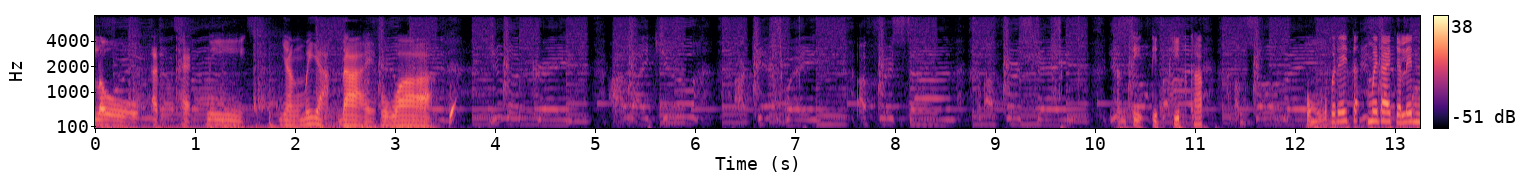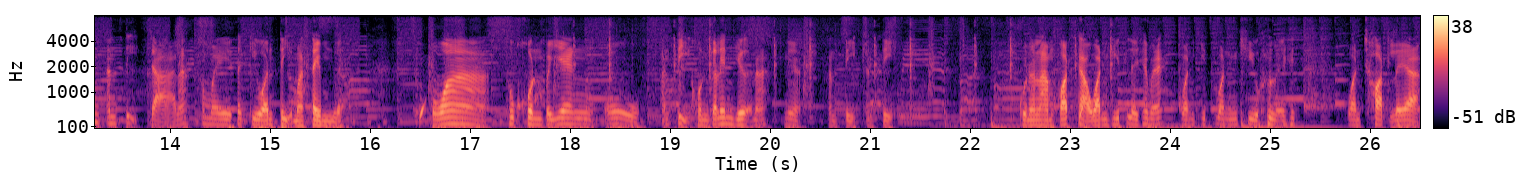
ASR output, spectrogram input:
โลแอตแทกนี่ยังไม่อยากได้ เพราะว่าอันติติดพิษครับ ผมก็ไม่ได้ไม่ได้จะเล่นอันติจ๋านะทำไมสกิลอันติมาเต็มเลย เพราะว่าทุกคนไปแย่งโอ้อันติคนก็เล่นเยอะนะ เนี่ย อันติอันติ คุณอารามก็อดกล่าววันฮิตเลยใช่ไหมวันฮิตวันคิวเลย วันช็อตเลยอะ่ะ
